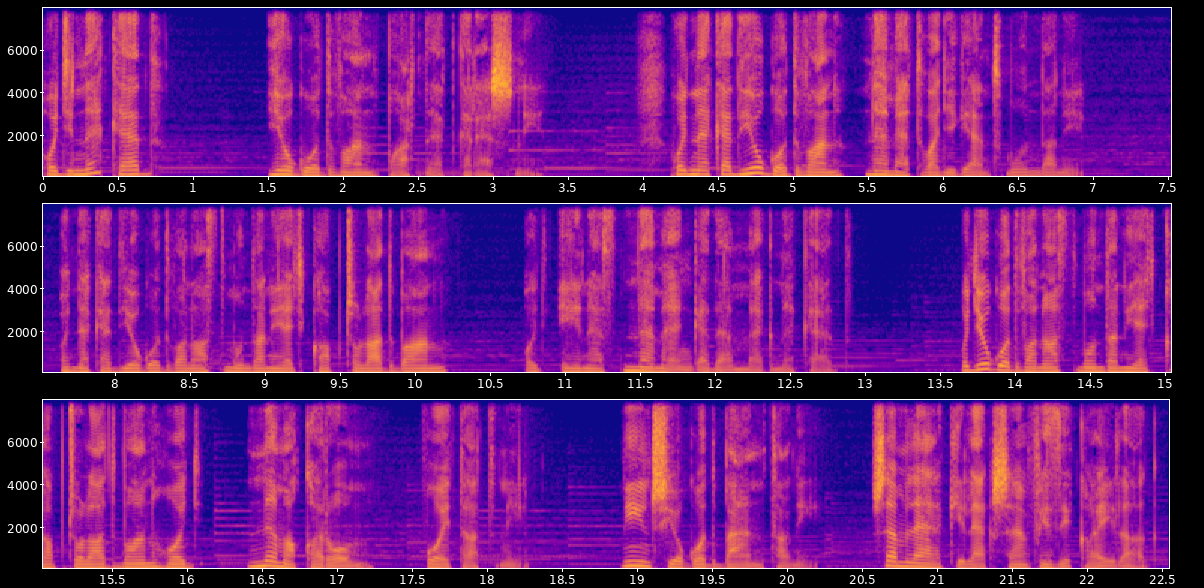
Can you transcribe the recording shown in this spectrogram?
hogy neked jogod van partnert keresni. Hogy neked jogod van nemet vagy igent mondani. Hogy neked jogod van azt mondani egy kapcsolatban, hogy én ezt nem engedem meg neked. Hogy jogod van azt mondani egy kapcsolatban, hogy nem akarom folytatni. Nincs jogod bántani. Sem lelkileg, sem fizikailag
